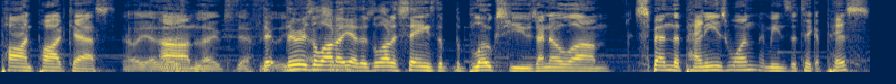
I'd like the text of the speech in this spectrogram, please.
Pond podcast. Oh yeah, those Um, blokes There, definitely. there is a have lot of yeah. There's a lot of sayings the, the blokes use. I know. Um, spend the pennies one. It means to take a piss.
